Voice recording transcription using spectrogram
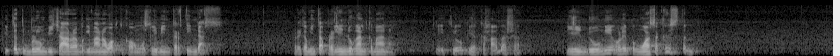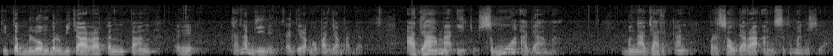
Kita belum bicara bagaimana waktu kaum muslimin tertindas. Mereka minta perlindungan ke mana? Ke Ethiopia, ke Habasha. Dilindungi oleh penguasa Kristen. Kita belum berbicara tentang, eh, karena begini, saya tidak mau panjang-panjang. Agama itu, semua agama mengajarkan persaudaraan sekemanusiaan.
